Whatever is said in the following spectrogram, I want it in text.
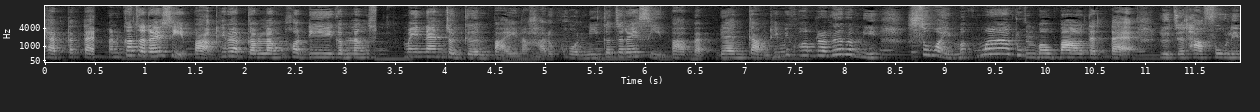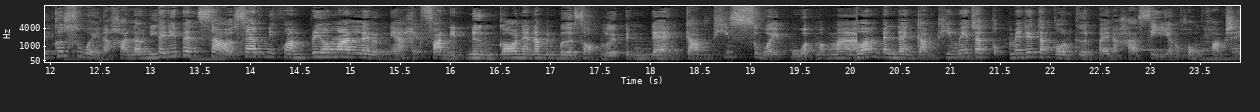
ทบๆแต่แต่มันก็จะได้สีปากที่แบบกำลังพอดีกำลังไม่แน่นจนเกินไปนะคะ ทุกคนนี่ก็จะได้สีปากแบบแดงก่ำที่มีความระเรื่อแบบนี้ สวยมากๆทุกคนเบาๆ แต่แต่หรือจะทาฟูลลิปก็สวยนะคะ แล้วนี้ใครที่เป็นสาวแซบมีความเปรี้ยวมันอะไรแบบนี้เห็ดฟันนิดนึงก็แนะนำเป็นเบอร์สองเลยเป็นแดงก่ำที่สวยปวดมากๆเพราะว่ามันเป็นแดงก่ำที่ไม่จะไม่ได้ตะโกนเกินไปนะคะ สียังคงความใช้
